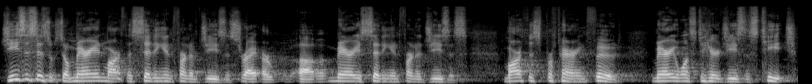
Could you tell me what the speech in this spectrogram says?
Jesus is, so Mary and Martha sitting in front of Jesus, right? Or uh, is sitting in front of Jesus. Martha's preparing food. Mary wants to hear Jesus teach.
